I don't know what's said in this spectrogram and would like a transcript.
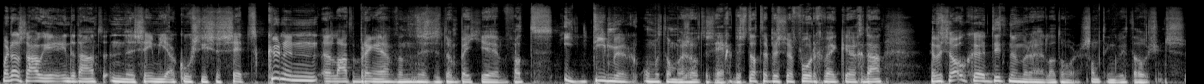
Maar dan zou je inderdaad een semi-akoestische set kunnen uh, laten brengen. Want dan is het een beetje wat intiemer, om het dan maar zo te zeggen. Dus dat hebben ze vorige week uh, gedaan. Hebben ze ook uh, dit nummer laten horen. Something with Oceans.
